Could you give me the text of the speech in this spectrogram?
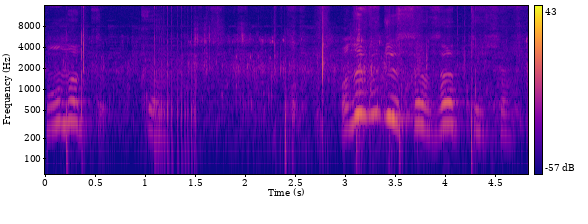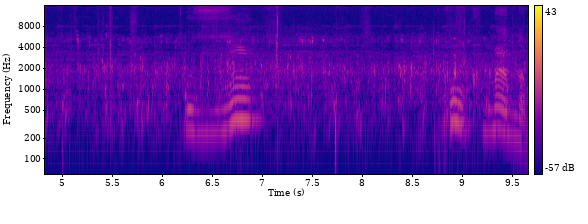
Вона таке. Вони будуть сразитися з кукменом.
